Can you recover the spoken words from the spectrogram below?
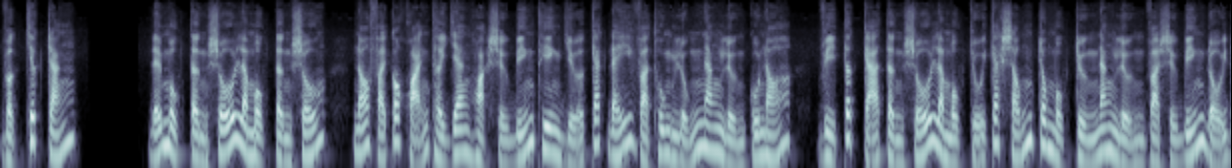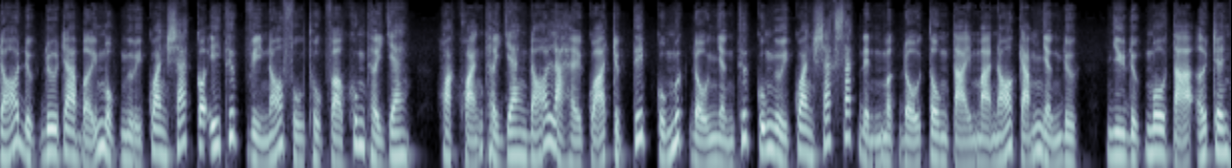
vật chất trắng. Để một tần số là một tần số, nó phải có khoảng thời gian hoặc sự biến thiên giữa các đáy và thung lũng năng lượng của nó, vì tất cả tần số là một chuỗi các sóng trong một trường năng lượng và sự biến đổi đó được đưa ra bởi một người quan sát có ý thức vì nó phụ thuộc vào khung thời gian, hoặc khoảng thời gian đó là hệ quả trực tiếp của mức độ nhận thức của người quan sát xác định mật độ tồn tại mà nó cảm nhận được, như được mô tả ở trên.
